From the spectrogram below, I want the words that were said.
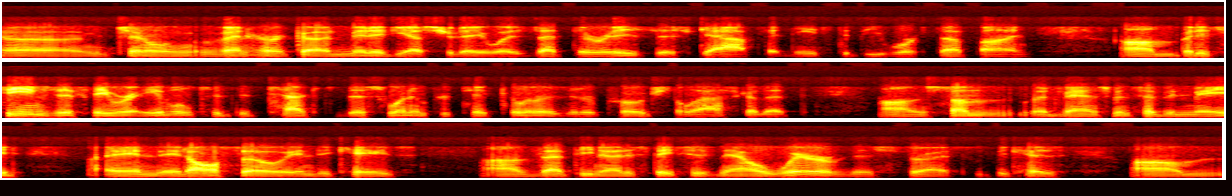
uh, General VanHerck admitted yesterday was that there is this gap that needs to be worked up on. Um, but it seems if they were able to detect this one in particular as it approached Alaska, that um, some advancements have been made, and it also indicates uh, that the United States is now aware of this threat because um,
